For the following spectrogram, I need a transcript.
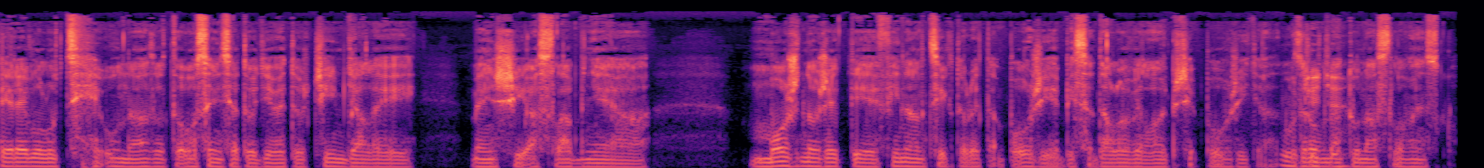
tej revolúcie u nás, od 89. čím ďalej menší a slabne a možno, že tie financie, ktoré tam použije, by sa dalo veľa lepšie použiť a Určite. zrovna tu na Slovensku.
